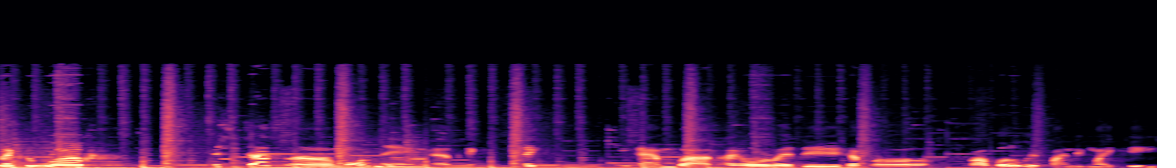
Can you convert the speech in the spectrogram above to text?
back to work. It's just uh, morning at 8, 8 p.m. but I already have uh, trouble with finding my keys.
